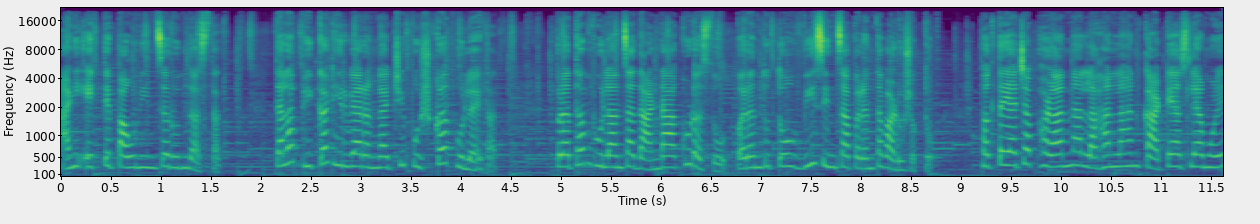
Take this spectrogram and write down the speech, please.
आणि एक ते पाऊन इंच रुंद असतात. त्याला फिकट हिरव्या रंगाची पुष्कळ फुलं येतात. प्रथम फुलांचा दांडा आखूड असतो परंतु तो वीस इंचापर्यंत वाढू शकतो. फक्त याच्या फळांना लहान लहान काटे असल्यामुळे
